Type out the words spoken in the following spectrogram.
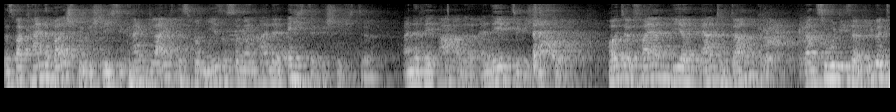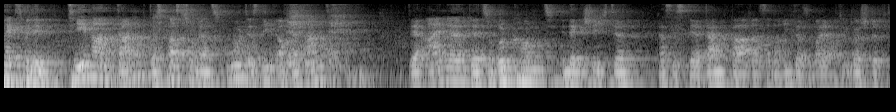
Das war keine Beispielgeschichte, kein Gleichnis von Jesus, sondern eine echte Geschichte, eine reale, erlebte Geschichte. Heute feiern wir Erntedank. Dazu dieser Bibeltext mit dem Thema Dank, das passt schon ganz gut, es liegt auf der Hand. Der eine, der zurückkommt in der Geschichte, das ist der dankbare Samariter, so war ja auch die Überschrift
